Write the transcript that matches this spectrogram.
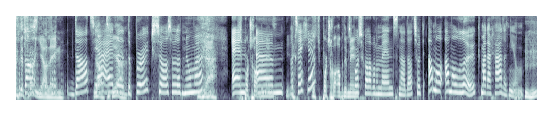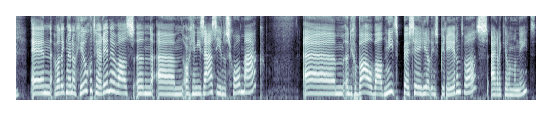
Eigenlijk de alleen. Dat, ja, ja. De, de perks, zoals we dat noemen. Ja, En, sportschoolabonnement. ehm, wat zeg je? het sportschoolabonnement. Sportschoolabonnement, nou dat soort. Allemaal, allemaal leuk, maar daar gaat het niet om. Mhm. En wat ik me nog heel goed herinner was een ehm, organisatie in de schoonmaak. Ehm, een gebouw wat niet per se heel inspirerend was. Eigenlijk helemaal niet.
